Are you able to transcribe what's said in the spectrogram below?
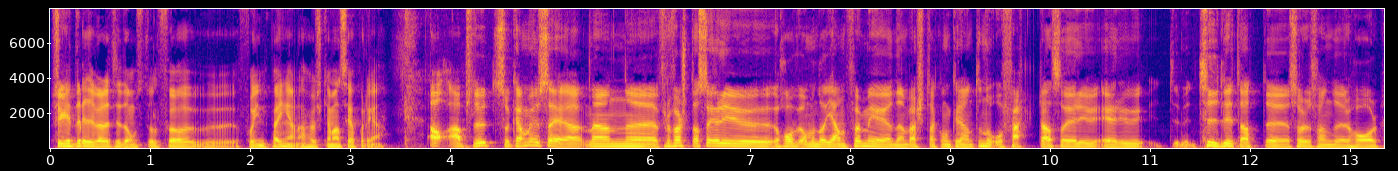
försöker driva det till domstol för att eh, få in pengarna. Hur ska man se på det? Ja, absolut, så kan man ju säga. Men eh, för det första så är det ju, om man då jämför med den värsta konkurrenten då, Offerta, så är det ju, är det ju tydligt att eh, Servicefinder har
